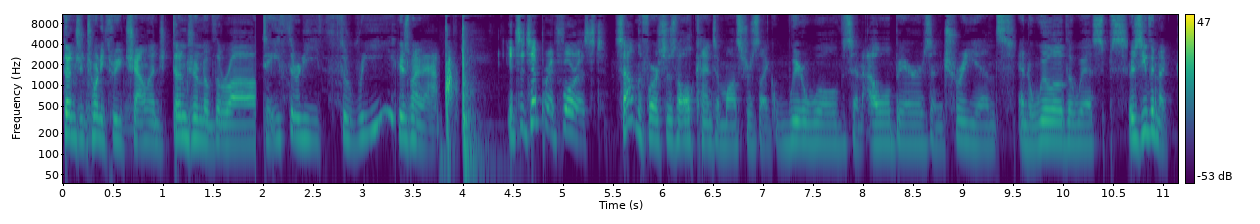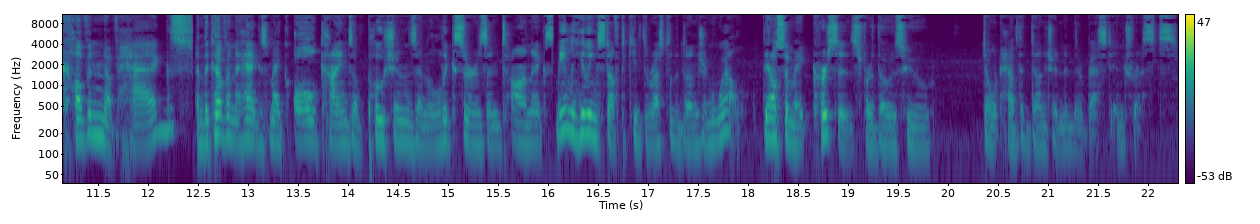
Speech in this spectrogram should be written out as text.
Dungeon 23 Challenge, Dungeon of the Rah, Day 33. Here's my map. It's a temperate forest. So out in the forest, there's all kinds of monsters like werewolves and owl bears and treants and will-o'-the-wisps. There's even a coven of hags, and the coven of hags make all kinds of potions and elixirs and tonics, mainly healing stuff to keep the rest of the dungeon well. They also make curses for those who don't have the dungeon in their best interests.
